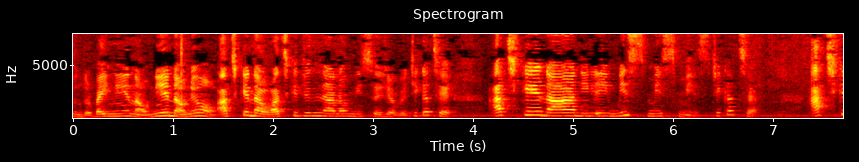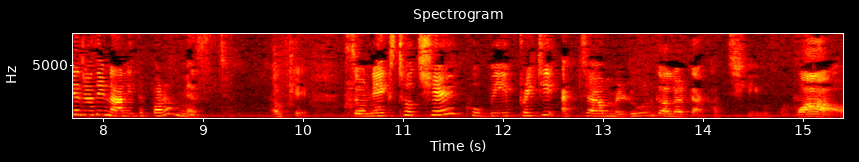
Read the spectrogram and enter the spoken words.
সুন্দর। ভাই, নিয়ে নাও নিয়ে নাও নিও। আজকে নাও, আজকে যদি না নাও মিস হয়ে যাবে, ঠিক আছে? আজকে না নিলেই মিস মিস মিস ঠিক আছে? আজকে যদি না নিতে পারো মিসড ওকে সো নেক্সট হচ্ছে খুবই প্রিটি একটা মেরুন কালার দেখাচ্ছি। ওয়াও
